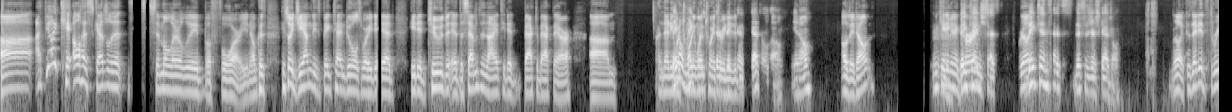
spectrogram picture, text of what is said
Uh, I feel like Cael has scheduled it similarly before, you know, because he so he jammed these Big Ten duels where he did he did two the the seventh and ninth, he did back to back there, um, and then he They went don't 21, 23, he Big did. Ten schedule though. You know, Oh, they don't Mm-mm. can't even Big Ten encourage- says really, Big Ten says this is your schedule. really, because they did three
